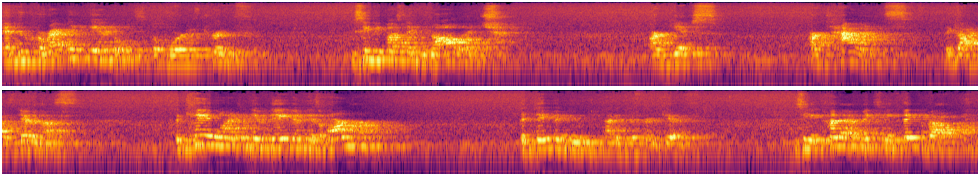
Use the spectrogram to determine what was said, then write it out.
and who correctly handles the word of truth. You see, we must acknowledge our gifts, our talents that God has given us. The king wanted to give David his armor, but David knew he had a different gift. You see, it kind of makes me think about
